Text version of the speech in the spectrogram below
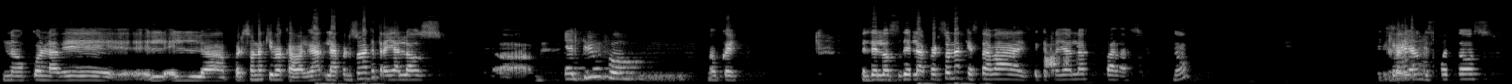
No, con la de la persona que iba a cabalgar, la persona que traía los... Ah, el triunfo. Ok. El de los de la persona que estaba, este, que traía las espadas, ¿no? Que traían después dos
